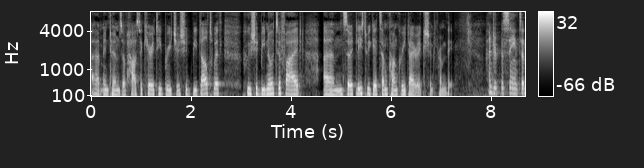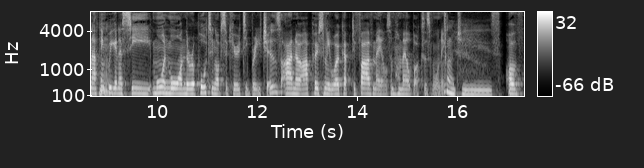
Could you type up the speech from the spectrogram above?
um, in terms of how security breaches should be dealt with who should be notified um, so at least we get some concrete direction from there 100%. And I think mm. we're going to see more and more on the reporting of security breaches. I know I personally woke up to five mails in my mailbox this morning. Oh, jeez. Of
